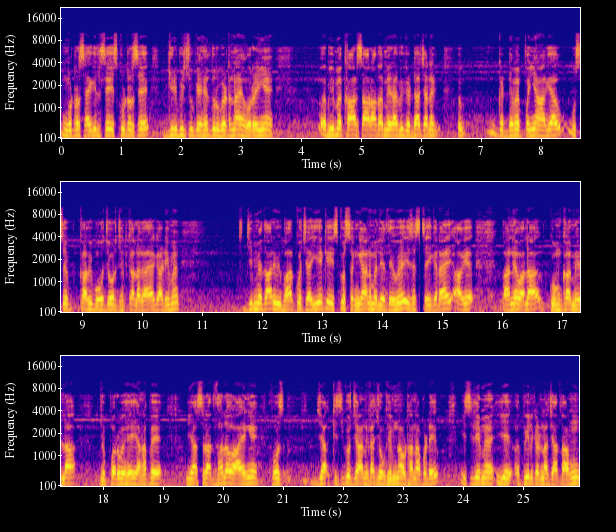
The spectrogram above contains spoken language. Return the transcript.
मोटरसाइकिल से, स्कूटर से गिर भी चुके हैं, दुर्घटनाएँ हो रही हैं। अभी मैं कार से आ रहा था, मेरा भी गड्ढा अचानक, गड्ढे में पहिया आ गया, उससे काफ़ी बहुत ज़ोर झटका लगाया गाड़ी में। जिम्मेदार विभाग को चाहिए कि इसको संज्ञान में लेते हुए इसे सही कराएँ। आगे आने वाला कुंभ का मेला जो पर्व है, यहाँ पे यहाँ श्रद्धालु आएँगे, हो किसी को जान का जोखिम ना उठाना पड़े, इसलिए मैं ये अपील करना चाहता हूँ,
